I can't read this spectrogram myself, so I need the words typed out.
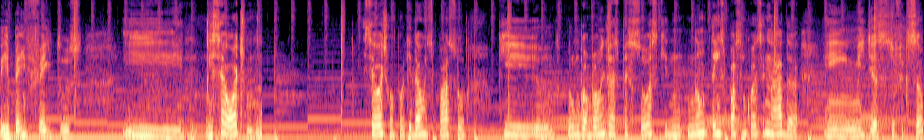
e bem feitos. E isso é ótimo. Isso é ótimo porque dá um espaço que para muitas pessoas que não tem espaço em quase nada em mídias de ficção.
